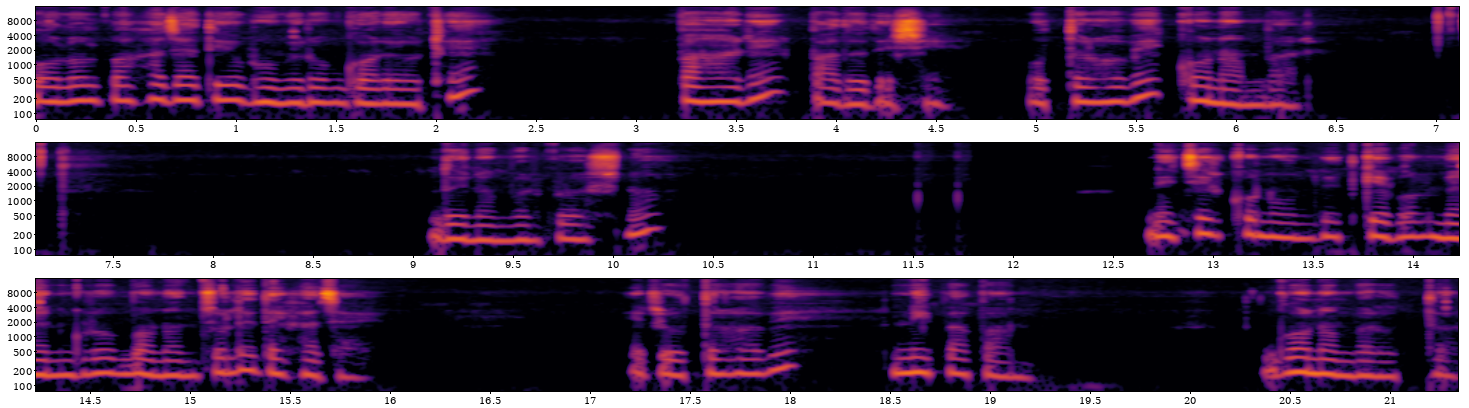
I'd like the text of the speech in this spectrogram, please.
পলল পাখা জাতীয় ভূমিরূপ গড়ে ওঠে পাহাড়ের পাদদেশে। উত্তর হবে ক নাম্বার? দুই নম্বর প্রশ্ন। নিচের কোন উদ্ভিদ কেবল ম্যানগ্রোভ বনাঞ্চলে দেখা যায়? এটির উত্তর হবে নিপা পাম গ নম্বর উত্তর।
